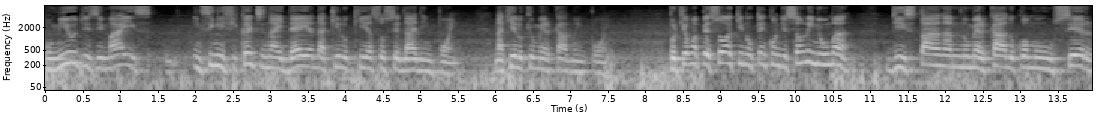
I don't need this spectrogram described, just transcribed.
humildes e mais insignificantes na ideia daquilo que a sociedade impõe, naquilo que o mercado impõe. Porque uma pessoa que não tem condição nenhuma de estar no mercado como um ser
